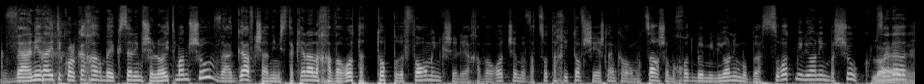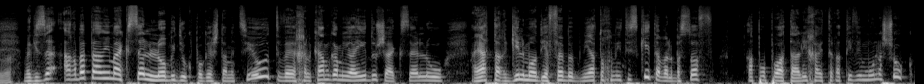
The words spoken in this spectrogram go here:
ואני ראיתי כל כך הרבה אקסלים שלא התממשו, ואגב, כשאני מסתכל על החברות ה top performing שלי, החברות שמבצעות הכי טוב, שיש להן כבר מוצר שמוכרות במיליונים או בעשרות מיליונים בשוק, לא בסדר? וזה, הרבה פעמים האקסל לא בדיוק פוגש את המציאות, וחלקם גם יעידו שהאקסל הוא, היה תרגיל מאוד יפה בבניית תוכנית עסקית, אבל בסוף, אפרופו התהליך האיטרטיבי מול השוק,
